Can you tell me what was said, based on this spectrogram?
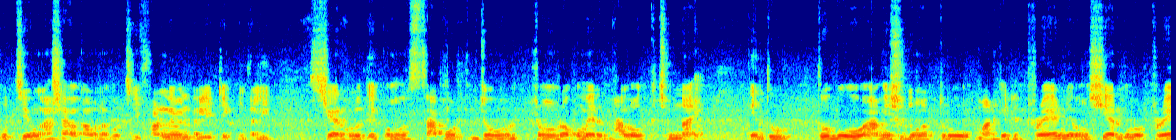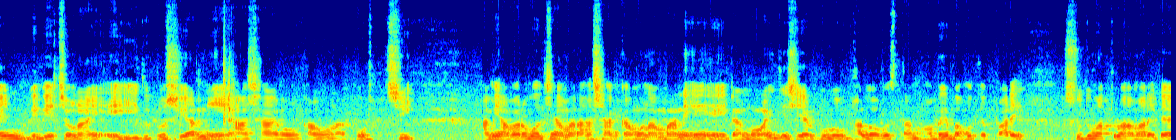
করছি এবং আশাও কামনা করছি ফান্ডামেন্টালি টেকনিক্যালি শেয়ারগুলোতে কোনো সাপোর্ট জোর, কোনো রকমের ভালো কিছু নাই। কিন্তু তবুও আমি শুধুমাত্র মার্কেটের ট্রেন্ড এবং শেয়ারগুলোর ট্রেন্ড বিবেচনায় এই দুটো শেয়ার নিয়ে আশা এবং কামনা করছি। আমি আবারও বলছি, আমার আশা কামনা মানে এটা নয় যে শেয়ারগুলো ভালো অবস্থান হবে বা হতে পারে। শুধুমাত্র আমার এটা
